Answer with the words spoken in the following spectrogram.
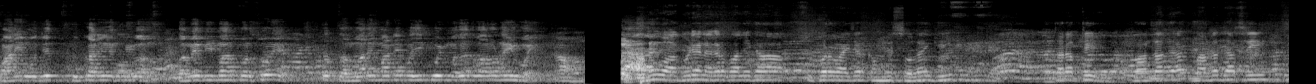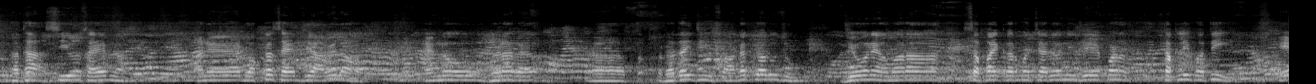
પાણી રોજે ઉકાળીને પીવાનું. તમે બીમાર પડશો ને, તો તમારે માટે પછી કોઈ મદદવાળો નહીં હોય. હું વાઘોડિયા નગરપાલિકા સુપરવાઇઝર કમલેશ સોલંકી તરફથી મામલતદાર મામલતદારશ્રી તથા સીઓ સાહેબના અને ડૉક્ટર સાહેબ જે આવેલા હોય, એમનું ઘણા હૃદયથી સ્વાગત કરું છું. જેઓને અમારા સફાઈ કર્મચારીઓની જે પણ તકલીફ હતી, એ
